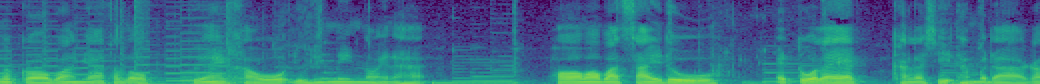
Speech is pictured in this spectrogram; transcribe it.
แล้วก็วางยาสลบเพื่อให้เขาอยู่นิ่งๆหน่อยนะฮะ พอมาวัดไซส์ดูไอตัวแรกคาราชิธรรมดาก็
